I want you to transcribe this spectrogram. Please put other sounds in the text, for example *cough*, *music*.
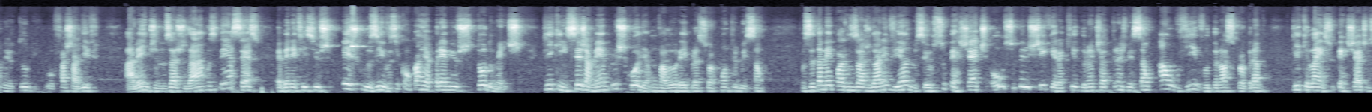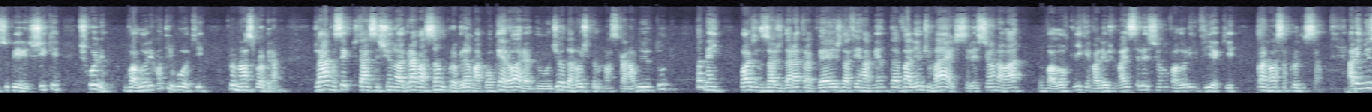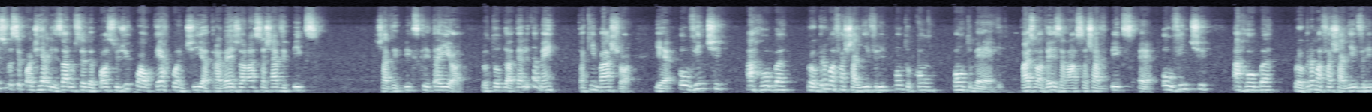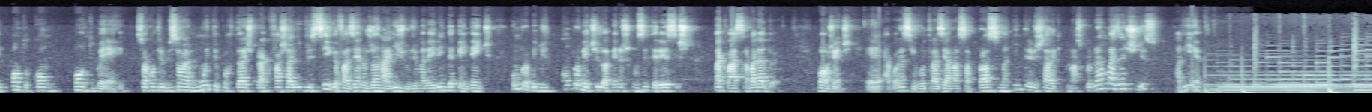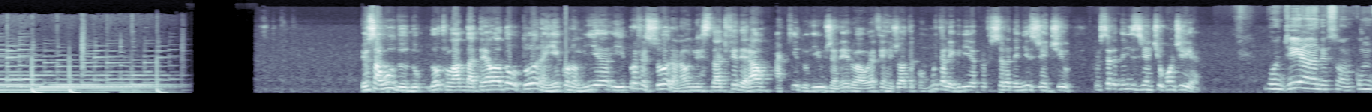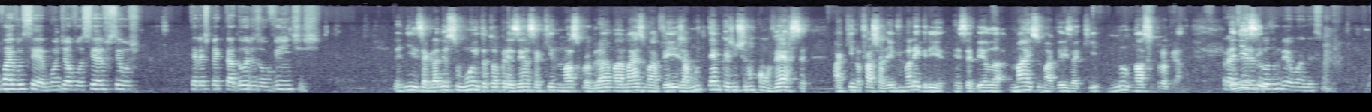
no YouTube, o Faixa Livre. Além de nos ajudar, você tem acesso a benefícios exclusivos e concorre a prêmios todo mês. Clique em Seja Membro e escolha um valor aí para sua contribuição. Você também pode nos ajudar enviando o seu super chat ou super sticker aqui durante a transmissão ao vivo do nosso programa. Clique lá em super chat, super sticker, escolha o valor e contribua aqui para o nosso programa. Já você que está assistindo a gravação do programa a qualquer hora do dia ou da noite pelo nosso canal no YouTube, também pode nos ajudar através da ferramenta Valeu Demais. Seleciona lá um valor, clica em Valeu Demais seleciona um valor e envia aqui para nossa produção. Além disso, você pode realizar o seu depósito de qualquer quantia através da nossa chave Pix. Chave Pix que está aí, ó, no topo da tela e também está aqui embaixo, ó. E é ouvinte, arroba, programafaixalivre.com.br. Mais uma vez, a nossa chave Pix é ouvinte, arroba, programafaixalivre.com.br. Sua contribuição é muito importante para que o Faixa Livre siga fazendo jornalismo de maneira independente, comprometido apenas com os interesses da classe trabalhadora. Bom, gente, é, agora sim, vou trazer a nossa próxima entrevistada aqui para o nosso programa, mas antes disso, a vinheta. Eu saúdo do, do, outro lado da tela a doutora em economia e professora na Universidade Federal aqui do Rio de Janeiro, a UFRJ, com muita alegria, professora Denise Gentil. Professora Denise Gentil, bom dia. Bom dia, Anderson. Como vai você? Bom dia a você e aos seus telespectadores, ouvintes. Denise, agradeço muito a tua presença aqui no nosso programa mais uma vez. Há muito tempo que a gente não conversa aqui no Faixa Livre, uma alegria recebê-la mais uma vez aqui no nosso programa. Prazer Denise, é todo meu, Anderson.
